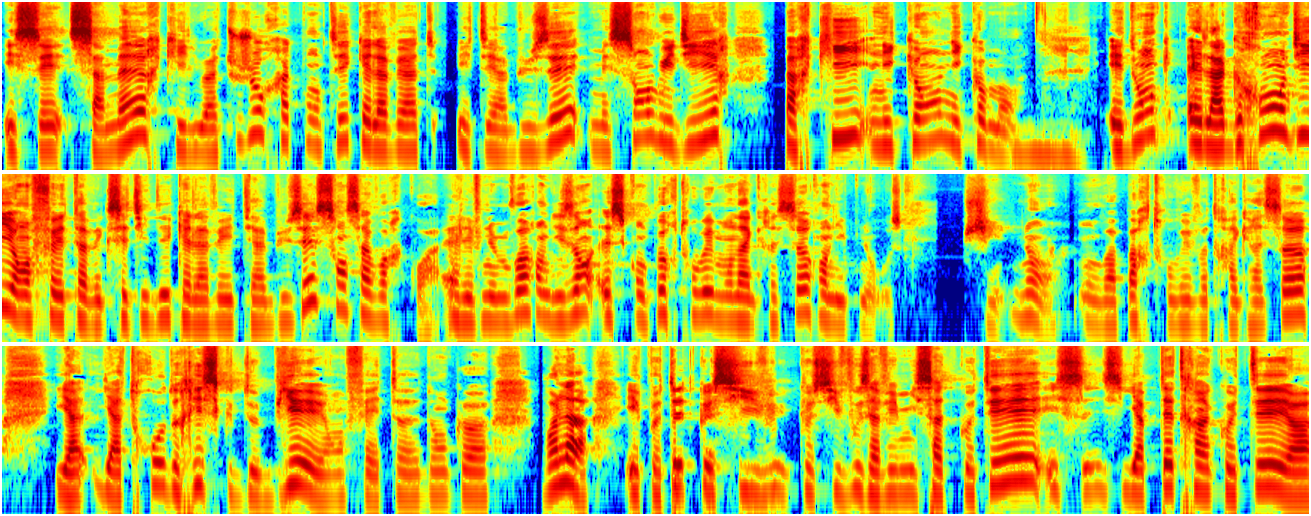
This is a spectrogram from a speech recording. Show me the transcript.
et c'est sa mère qui lui a toujours raconté qu'elle avait été abusée, mais sans lui dire par qui, ni quand, ni comment. Mmh. Et donc, elle a grandi en fait avec cette idée qu'elle avait été abusée sans savoir quoi. Elle est venue me voir en me disant, est-ce qu'on peut retrouver mon agresseur en hypnose? Je non, on va pas retrouver votre agresseur. Il y a, il y a trop de risques de biais en fait. Donc euh, voilà. Et peut-être que si que si vous avez mis ça de côté, il y a peut-être un côté euh,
